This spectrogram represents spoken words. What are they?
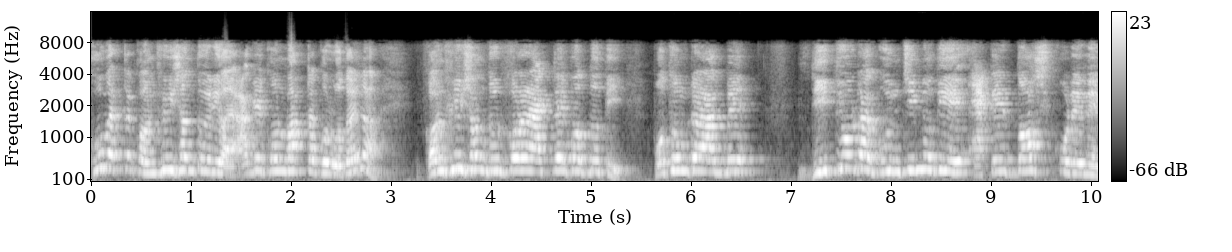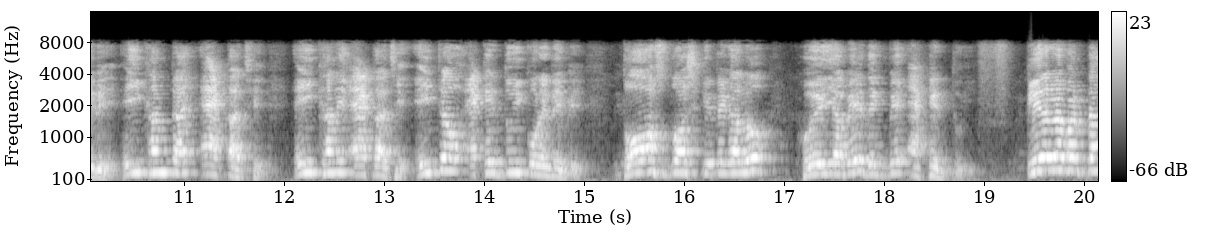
খুব একটা কনফিউশন তৈরি হয়। আগে কোন ভাগটা করব, তাই না? কনফিউশন দূর করার একটাই পদ্ধতি। প্রথমটা রাখবে দ্বিতীয়টা গুণ চিহ্ন দিয়ে একের দশ করে নেবে। এইখানটায় এক আছে, এইখানে এক আছে, এইটাও একের দুই করে নেবে। দশ দশ কেটে গেল, হয়ে যাবে, দেখবে একের দুই। ক্লিয়ার ব্যাপারটা?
